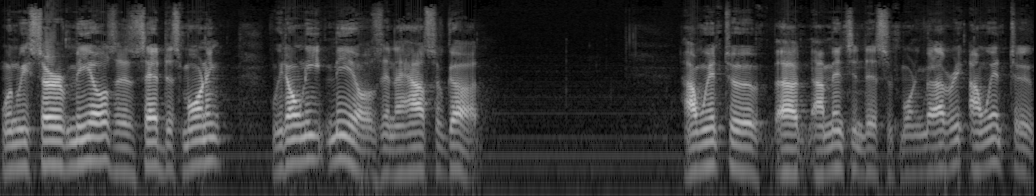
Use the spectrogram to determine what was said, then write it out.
when we serve meals, as I said this morning, we don't eat meals in the house of God. I went to, uh, I mentioned this this morning, but I, re- I went to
